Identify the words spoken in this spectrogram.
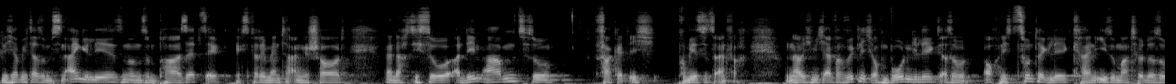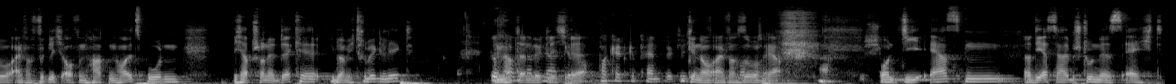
Und ich habe mich da so ein bisschen eingelesen und so ein paar Selbstexperimente angeschaut. Und dann dachte ich so, an dem Abend, so, fuck it, ich probiere es jetzt einfach. Und dann habe ich mich einfach wirklich auf den Boden gelegt, also auch nichts drunter gelegt, keine Isomatte oder so, einfach wirklich auf einen harten Holzboden. Ich habe schon eine Decke über mich drüber gelegt Du und habe dann wirklich äh, Parkett gepennt, wirklich. Genau, einfach so, ja. Ach, und die ersten, die erste halbe Stunde ist echt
